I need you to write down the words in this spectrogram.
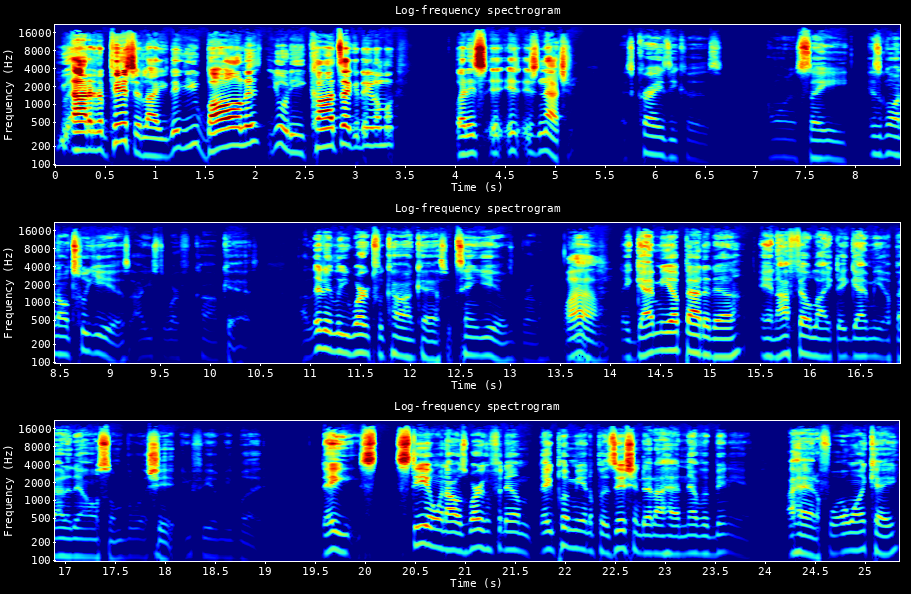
You out of the picture. Like, nigga, you balling. You don't even contact a nigga no more. But it's it, it- it's natural. That's crazy because I want to say it's going on two years. I used to work for Comcast. I literally worked for Comcast for ten years, bro. Wow. They got me up out of there, and I felt like they got me up out of there on some bullshit. You feel me? But they s- still, when I was working for them, they put me in a position that I had never been in. I had a 401k.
